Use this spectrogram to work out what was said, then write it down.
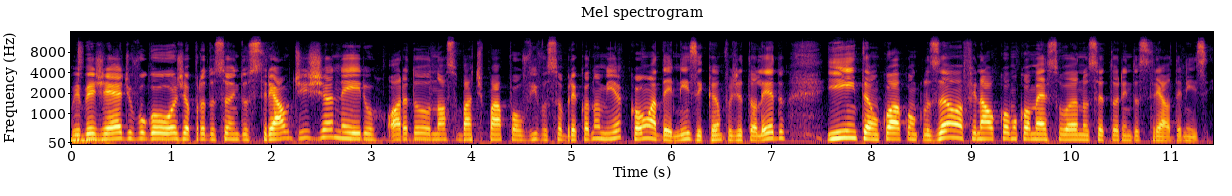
O IBGE divulgou hoje a produção industrial de janeiro, hora do nosso bate-papo ao vivo sobre economia com a Denise Campos de Toledo. E então, qual a conclusão? Afinal, como começa o ano o setor industrial, Denise?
